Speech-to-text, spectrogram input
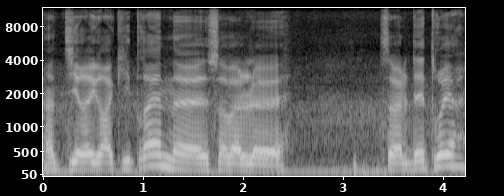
Un petit régras qui traîne, euh, ça va le, ça va le détruire.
